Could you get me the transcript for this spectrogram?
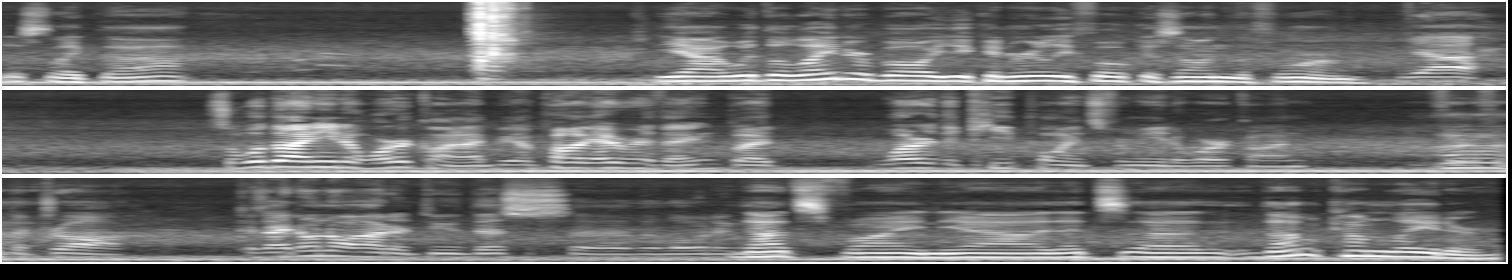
Just like that. Yeah, with the lighter bow, you can really focus on the form. Yeah. So what do I need to work on? I mean, probably everything, but what are the key points for me to work on for, uh, for the uh, draw? Because I don't know how to do this, uh, the loading. That's fine. Yeah, that's uh, that'll come later.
